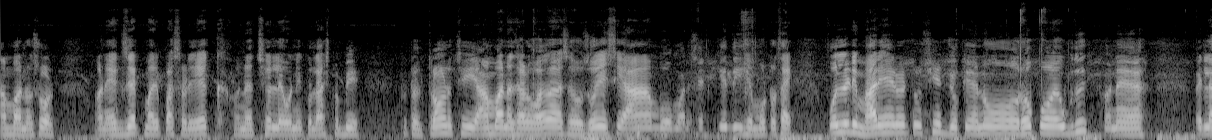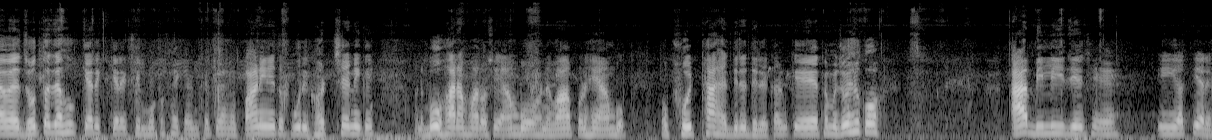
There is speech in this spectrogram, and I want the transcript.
આંબાનો છોડ. અને એક્ઝેક્ટ મારી પાછળ એક અને છેલ્લે ઓની લાસ્ટમાં બે. ટોટલ ત્રણ છે, એ આંબાના ઝાડો આવ્યા છે. જોઈએ છીએ આ આંબો મારે સાઈડ કેદી છે, મોટો થાય. ઓલરેડી મારી હેરવેટ તો છે જો કે એનો રોપો એવું બધું અને એટલે હવે જોતા જાઉં ક્યારેક ક્યારેક છે મોટો થાય કારણ કે ત્યાં પાણીની તો પૂરી ઘટ છે નહીં કંઈ. અને બહુ સારા મારો છે આંબો અને વાં પણ છે આંબો. ફૂટ થાય ધીરે ધીરે. કારણ કે તમે જોઈ શકો, આ બીલી જે છે એ અત્યારે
